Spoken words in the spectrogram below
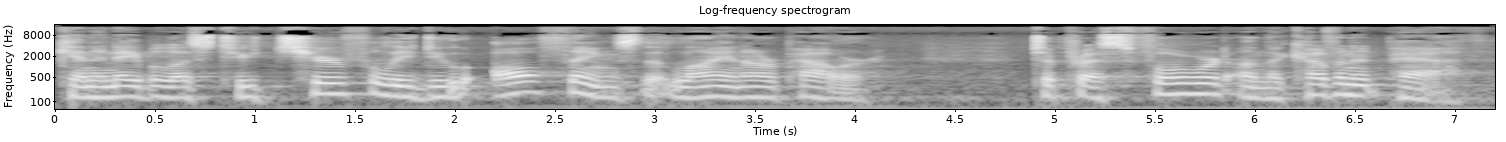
can enable us to cheerfully do all things that lie in our power to press forward on the covenant path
